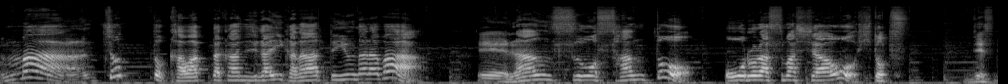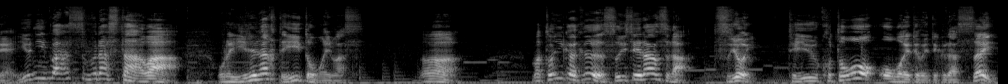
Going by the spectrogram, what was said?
まあ、ちょっと変わった感じがいいかなっていうならば、えー、ランスを3と、オーロラスマッシャーを1つですね。ユニバースブラスターは、俺入れなくていいと思います。うん。まあ、とにかく、水星ランスが強いっていうことを覚えておいてください。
